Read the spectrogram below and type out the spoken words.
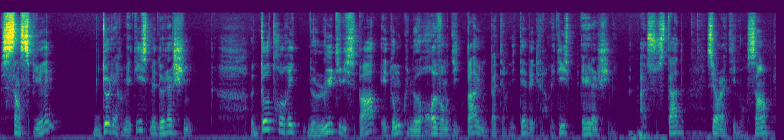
s'inspirer de l'hermétisme et de l'alchimie. D'autres rites ne l'utilisent pas et donc ne revendiquent pas une paternité avec l'hermétisme et l'alchimie. À ce stade, c'est relativement simple,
